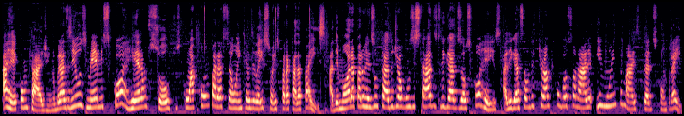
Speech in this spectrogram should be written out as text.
a recontagem. No Brasil, os memes correram soltos com a comparação entre as eleições para cada país. A demora para o resultado de alguns estados ligados aos Correios, a ligação de Trump com Bolsonaro e muito mais para descontrair.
